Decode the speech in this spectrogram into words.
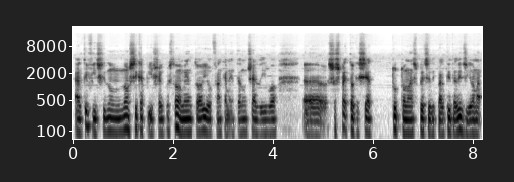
artifici, non, non si capisce in questo momento, io francamente non ci arrivo, eh, sospetto che sia tutta una specie di partita di giro, ma,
